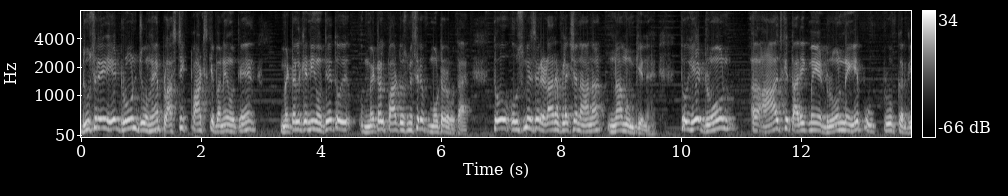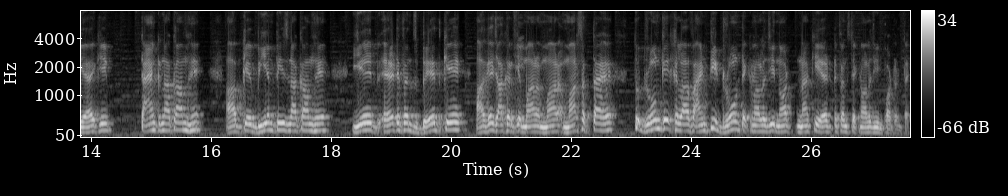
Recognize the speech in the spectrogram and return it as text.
दूसरे, ये ड्रोन जो हैं प्लास्टिक पार्ट्स के बने होते हैं मेटल के नहीं होते तो मेटल पार्ट उसमें सिर्फ़ मोटर होता है। तो उसमें से रेडार रिफ्लेक्शन आना नामुमकिन है। तो ये ड्रोन आज के तारीख में ये ड्रोन ने ये प्रूव कर दिया है कि टैंक नाकाम है, आपके बीएमपीज नाकाम है ये एयर डिफेंस भेद के आगे जाकर के मार मार मार सकता है। तो ड्रोन के खिलाफ एंटी ड्रोन टेक्नोलॉजी नॉट ना कि एयर डिफेंस टेक्नोलॉजी इंपॉर्टेंट है।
